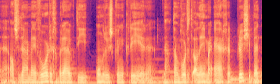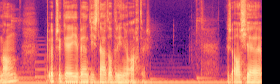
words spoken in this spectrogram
Eh, als je daarbij woorden gebruikt die onrust kunnen creëren, nou, dan wordt het alleen maar erger. Plus je bent man, upsakee, je, bent, je staat al 3-0 achter. Dus als je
